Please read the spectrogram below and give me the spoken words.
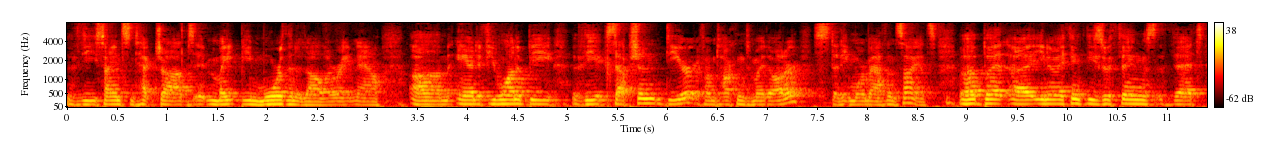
the science and tech jobs. It might be more than a dollar right now. Um, and if you want to be the exception, dear, if I'm talking to my daughter, study more math and science. Uh, but you know, I think these are things that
